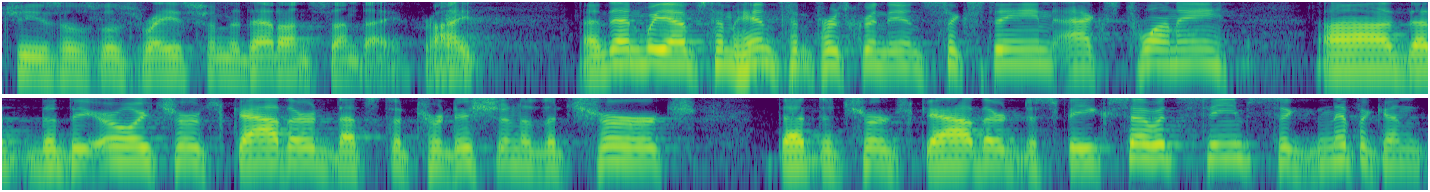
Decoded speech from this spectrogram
Jesus was raised from the dead on Sunday, right? And then we have some hints in 1 Corinthians 16, Acts 20, uh, that, that the early church gathered. That's the tradition of the church, that the church gathered to speak. So it seems significant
